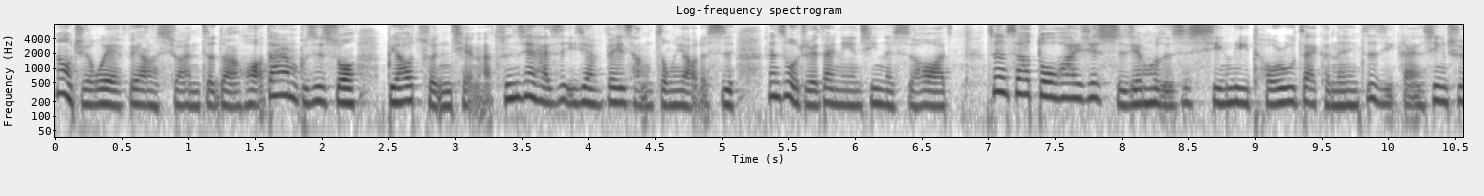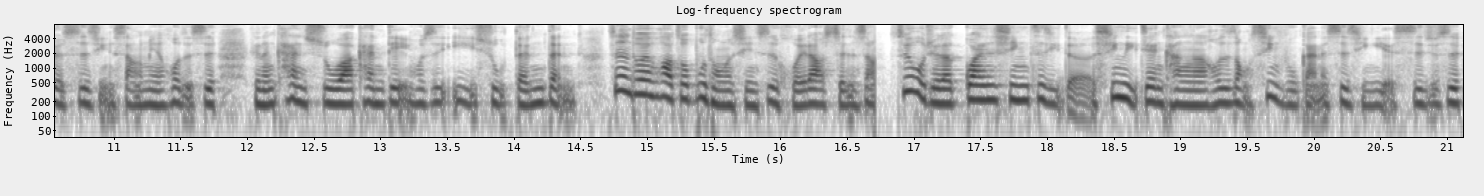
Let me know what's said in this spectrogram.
那我觉得我也非常喜欢这段话。当然不是说不要存钱啊，存钱还是一件非常重要的事。但是我觉得在年轻的时候啊，真的是要多花一些时间或者是心力，投入在可能你自己感兴趣的事情上面，或者是可能看。书啊，看电影或是艺术等等，真的都会化作不同的形式回到身上。所以我觉得关心自己的心理健康啊，或者这种幸福感的事情，也是就是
